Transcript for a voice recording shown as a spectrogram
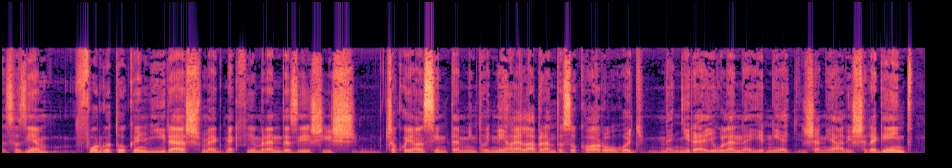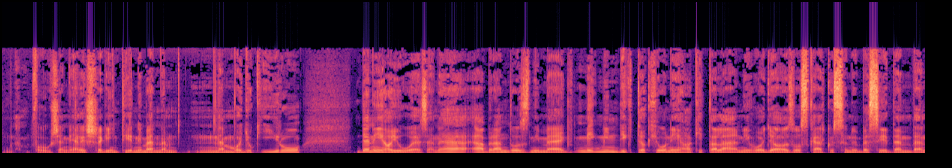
ez az ilyen forgatókönyvírás, meg, meg filmrendezés is csak olyan szinten, mint hogy néha elábrándozok arról, hogy mennyire jó lenne írni egy zseniális regényt. Nem fogok zseniális regényt írni, mert nem, nem vagyok író, de néha jó ezen ábrándozni meg, még mindig tök jó néha kitalálni, hogy az Oscar köszönő beszédemben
